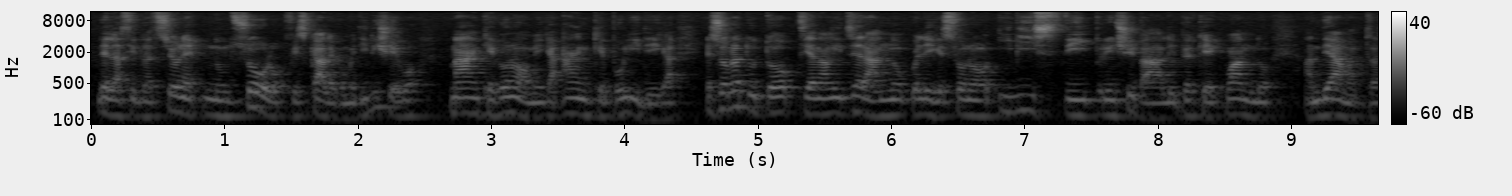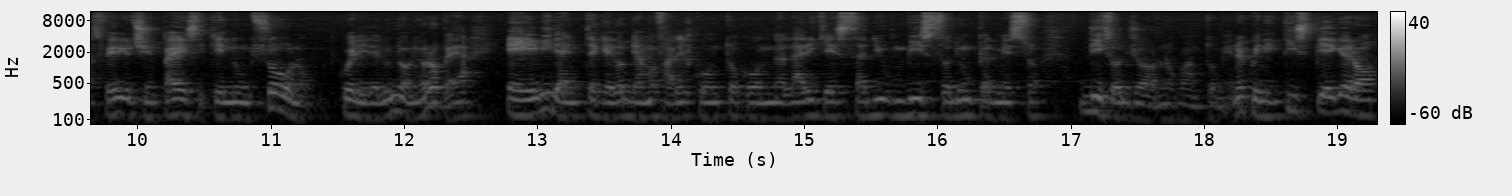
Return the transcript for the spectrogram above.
della situazione non solo fiscale come ti dicevo, ma anche economica, anche politica e soprattutto ti analizzeranno quelli che sono i visti principali perché quando andiamo a trasferirci in paesi che non sono quelli dell'Unione Europea, è evidente che dobbiamo fare il conto con la richiesta di un visto, di un permesso di soggiorno quantomeno. E quindi ti spiegherò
